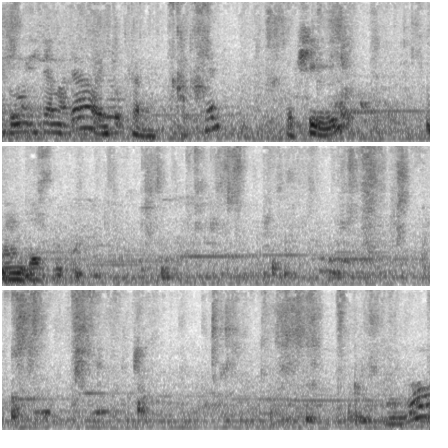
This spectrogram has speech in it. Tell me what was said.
들어오시자마자 왼쪽 편에 이렇게 욕실이 마련되어 있습니다. 그리고.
